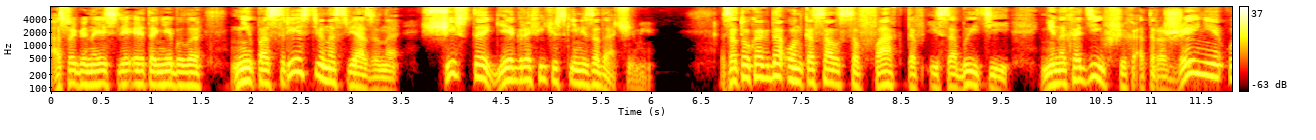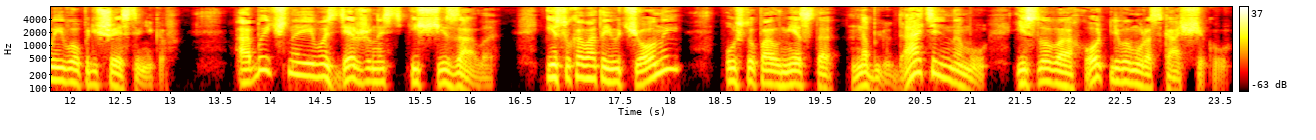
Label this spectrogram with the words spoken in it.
особенно если это не было непосредственно связано с чисто географическими задачами. Зато когда он касался фактов и событий, не находивших отражения у его предшественников, обычная его сдержанность исчезала, и суховатый ученый уступал место наблюдательному и словоохотливому рассказчику.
